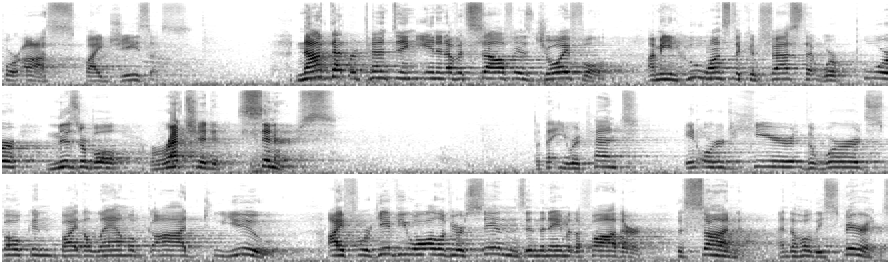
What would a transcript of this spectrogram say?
for us by Jesus. Not that repenting in and of itself is joyful. I mean, who wants to confess that we're poor, miserable, wretched sinners? But that you repent in order to hear the words spoken by the Lamb of God to you. I forgive you all of your sins in the name of the Father, the Son, and the Holy Spirit.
